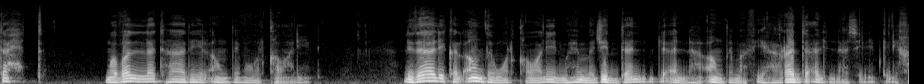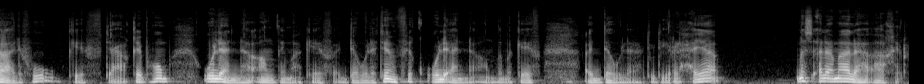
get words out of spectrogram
تحت مظلة هذه الأنظمة والقوانين. لذلك الأنظمة والقوانين مهمة جدا لأنها أنظمة فيها ردع للناس اللي يمكن يخالفوا كيف تعاقبهم ولأنها أنظمة كيف الدولة تنفق ولأنها أنظمة كيف الدولة تدير الحياة. مسألة ما لها آخر.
